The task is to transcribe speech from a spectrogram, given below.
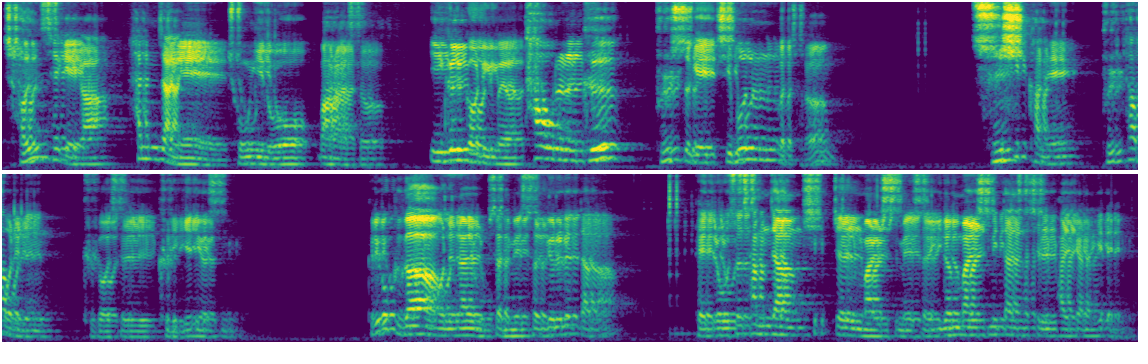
전 세계가 한 장의 종이로 말아서 이글거리며 타오르는 그 불 속에 집어넣는 것처럼 순식간에 불타버리는 그것을 그리게 되었습니다. 그리고 그가 어느 날 목사님의 설교를 듣다가 베드로후서 3장 10절 말씀에서 이런 말씀이 있다는 사실을 발견하게 됩니다.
